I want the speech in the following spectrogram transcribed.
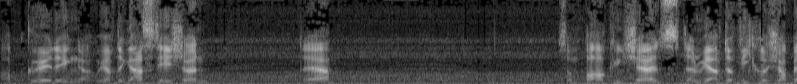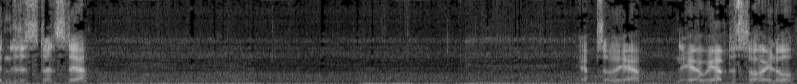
Upgrading, we have the gas station there. Some parking sheds, then we have the vehicle shop in the distance there. Yep, so yeah. Yeah, we have the silo.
